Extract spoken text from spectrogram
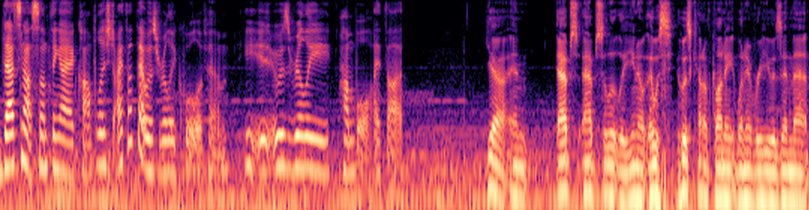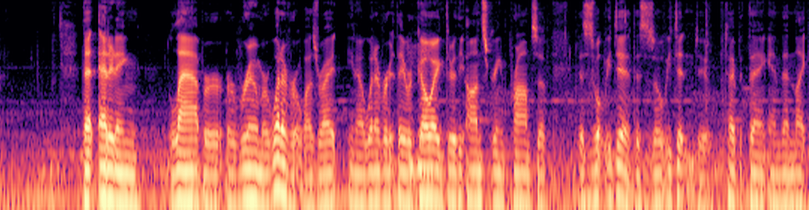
that's not something I accomplished. I thought that was really cool of him. He, it was really humble. I thought. Yeah, and abs- absolutely. You know, it was it was kind of funny whenever he was in that that editing lab or, or room or whatever it was, right? You know, whenever they were mm-hmm. going through the on-screen prompts of this is what we did, this is what we didn't do, type of thing, and then like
